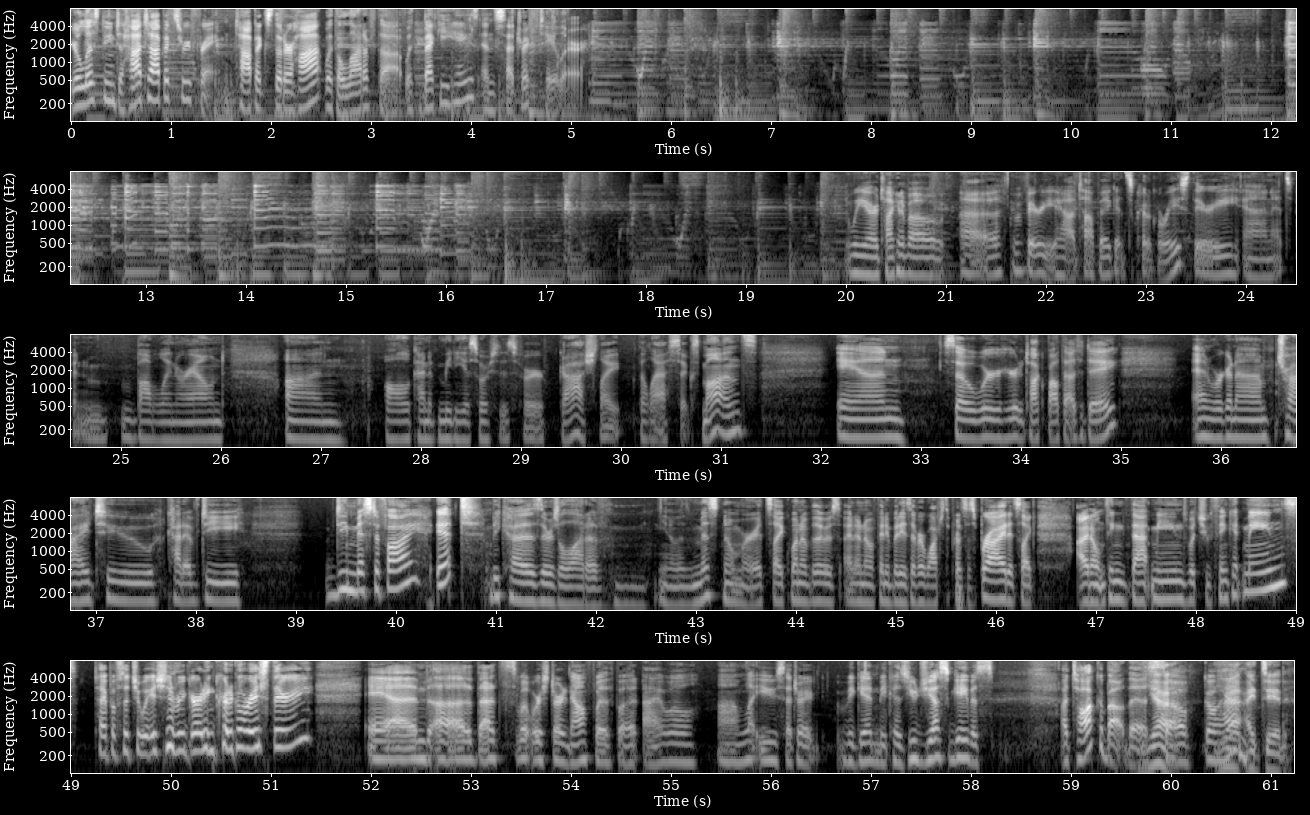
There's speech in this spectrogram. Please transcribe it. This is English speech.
You're listening to Hot Topics Reframe, topics that are hot with a lot of thought, with Becky Hayes and Cedric Taylor. We are talking about a very hot topic. It's critical race theory, and it's been bobbling around on all kind of media sources for gosh, like the last six months. And so we're here to talk about that today. And we're gonna try to kind of de demystify it because there's a lot of you know misnomer it's like one of those i don't know if anybody's ever watched the princess bride it's like i don't think that means what you think it means type of situation regarding critical race theory and uh, that's what we're starting off with but i will um, let you, Cedric, begin because you just gave us a talk about this. Yeah. So go ahead. Yeah, I did.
